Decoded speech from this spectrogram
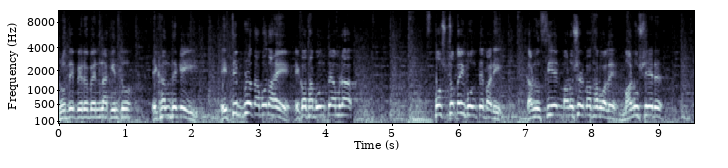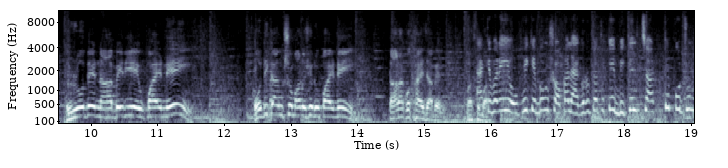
রোদে বেরোবেন না, কিন্তু এখান থেকেই এই তীব্র দাবদাহে কথা বলতে আমরা স্পষ্টতই বলতে পারি। কারণ সিএন মানুষের কথা বলে, মানুষের রোদে না বেরিয়ে উপায় নেই। অধিকাংশ মানুষের উপায় নেই। তারা কোথায় যাবেন? একেবারেই অভিক এবং সকাল এগারোটা থেকে বিকেল চারটে পর্যন্ত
